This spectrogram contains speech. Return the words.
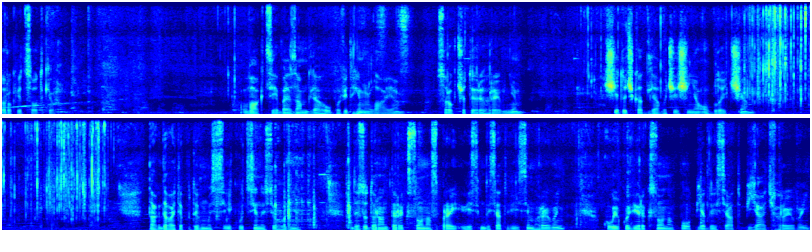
40%. В акції бальзам для губ від Гімалая 44 гривні. Щіточка для очищення обличчя. Так, давайте подивимось, яку ціну сьогодні. Дезодоранти Рексона спрей 88 гривень. Кулькові Рексона по 55 гривень.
